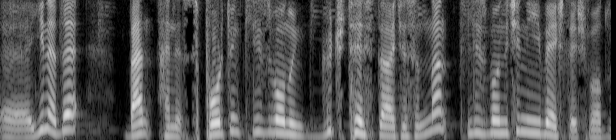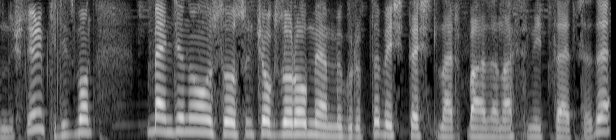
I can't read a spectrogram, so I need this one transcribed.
e, yine de ben hani Sporting Lisbon'un güç testi açısından Lisbon için iyi bir eşleşme olduğunu düşünüyorum ki Lisbon bence ne olursa olsun çok zor olmayan bir grupta Beşiktaşlılar bazen aksini iddia etse de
